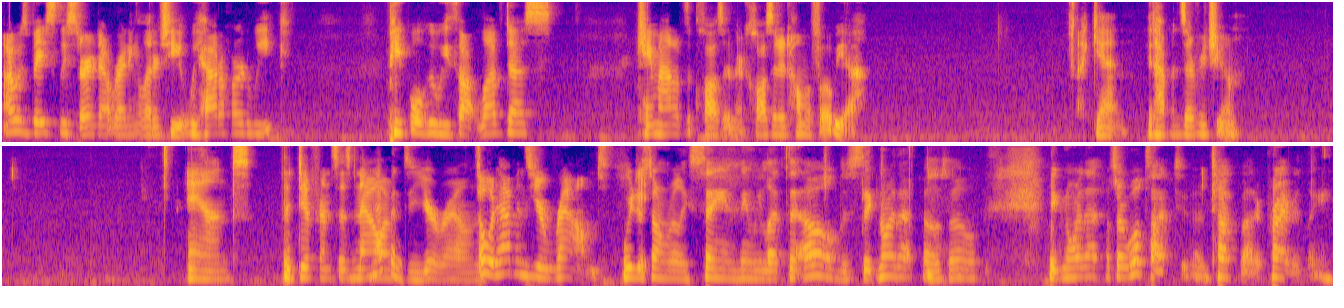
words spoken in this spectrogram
I was basically started out writing a letter to you. We had a hard week. People who we thought loved us came out of the closet and they're closeted homophobia. Again, it happens every June. And the difference is It now. I'm- happens year round. oh, it happens year round. We just don't really say anything. We let the oh, just ignore that post. Oh, ignore that post, or we'll talk to talk about it privately.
